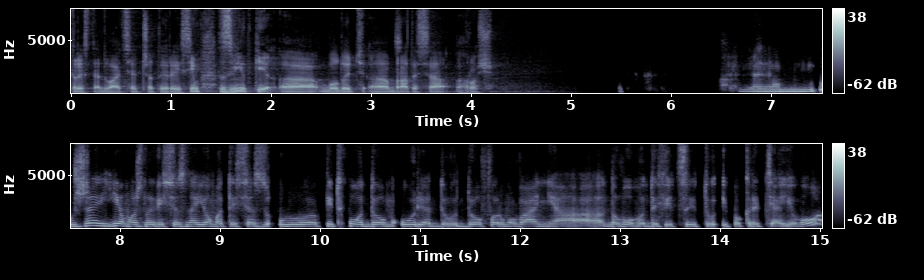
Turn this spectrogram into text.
324,7. Звідки е, будуть е, братися гроші? Ем, Уже є можливість ознайомитися з підходом уряду до формування е, нового дефіциту і покриття його.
